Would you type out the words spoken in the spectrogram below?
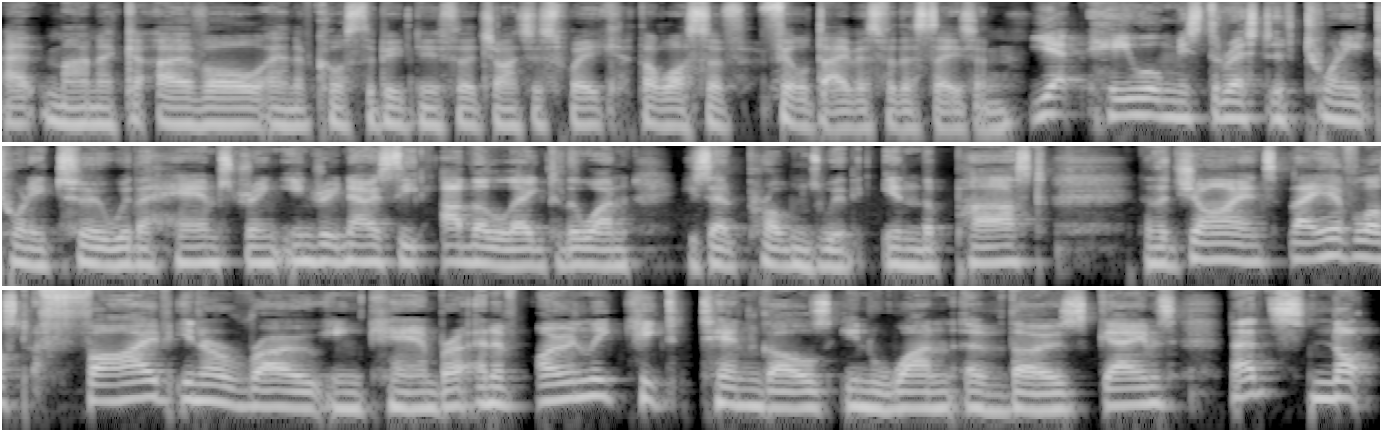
at Manuka Oval. And of course, the big news for the Giants this week the loss of Phil Davis for the season. Yep, he will miss the rest of 2022 with a hamstring injury. Now it's the other leg to the one he's had problems with in the past. Now, the Giants, they have lost five in a row in Canberra and have only kicked 10 goals in one of those games. That's not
